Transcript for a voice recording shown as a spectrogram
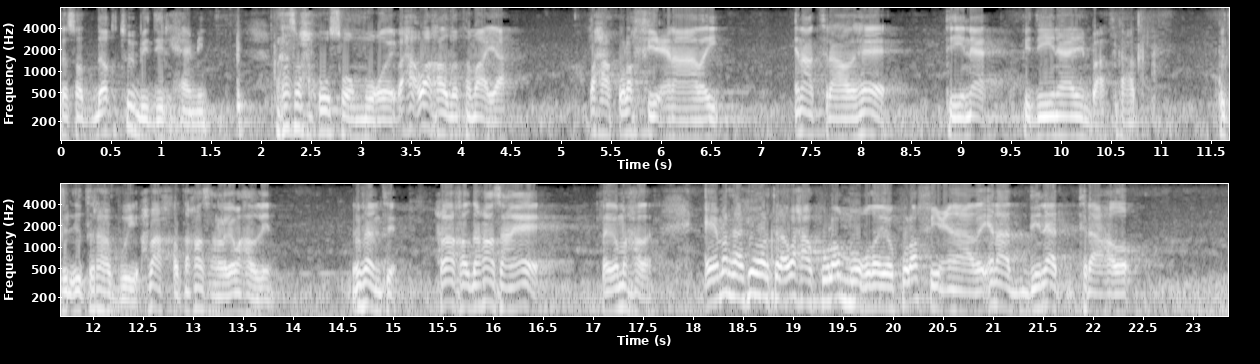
tasadaqtu bidirhamin markaas waxa kuu soo muuqday waa khaldantamaaya waxaa kula fiicnaaday inaad tiraahdo hee diinaar bidiinaarin baad tiraahdo bedel idraab wey waxbaa khaldan hoosan lagama hadlin. Ma fahamte waxbaa khaldan hoosan ee lagama hadal ee markaa kii hore tiraa waxaa kula muuqday oo kula fiicnaaday inaad diinaar tiraahdo ma fahamte soomaan idraab baa layidhaha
